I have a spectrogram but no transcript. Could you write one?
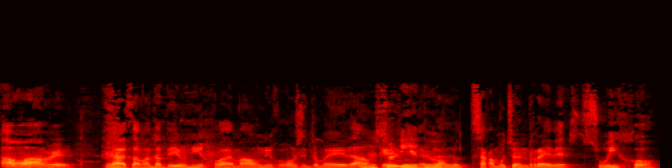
Vamos a ver. Mira, Samantha tiene un hijo, además un hijo con síndrome de Down ¿No es que en plan, lo saca mucho en redes. Su hijo.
